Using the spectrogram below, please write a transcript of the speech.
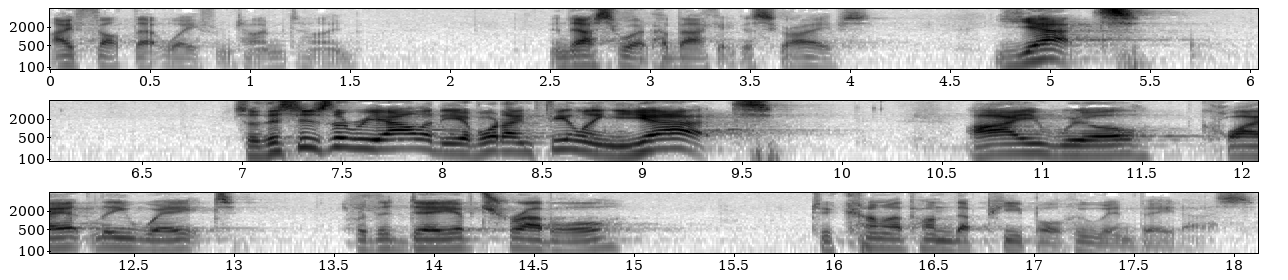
I felt that way from time to time. And that's what Habakkuk describes. Yet, so, this is the reality of what I'm feeling. Yet, I will quietly wait for the day of trouble to come upon the people who invade us.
